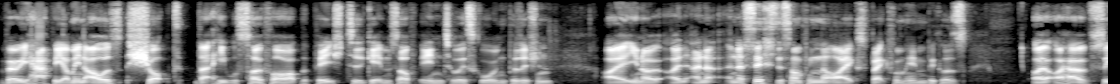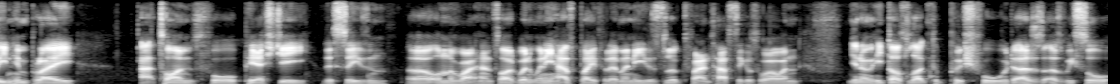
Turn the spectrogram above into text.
very happy. I mean, I was shocked that he was so far up the pitch to get himself into a scoring position. I, you know, I, an, an assist is something that I expect from him because I, I have seen him play at times for PSG this season uh, on the right hand side when when he has played for them, and he's looked fantastic as well. And you know, he does like to push forward as as we saw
